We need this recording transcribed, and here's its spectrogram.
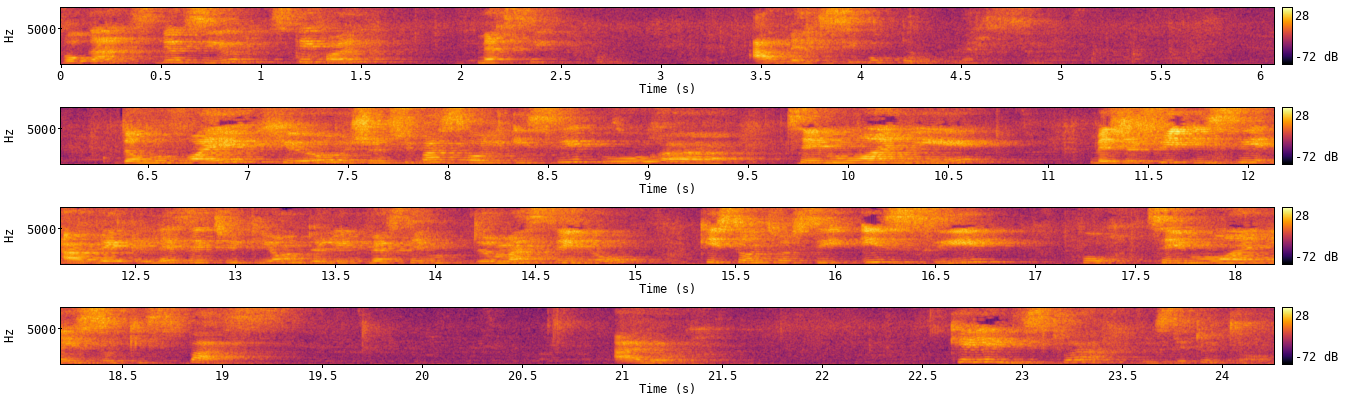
Vogant, bien sûr, Stéphane, merci. Ah, merci beaucoup, merci. Donc vous voyez que je ne suis pas seule ici pour euh, témoigner, mais je suis ici avec les étudiants de l'Université de Masséno qui sont aussi ici pour témoigner ce qui se passe. Alors, quelle est l'histoire de cet auteur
